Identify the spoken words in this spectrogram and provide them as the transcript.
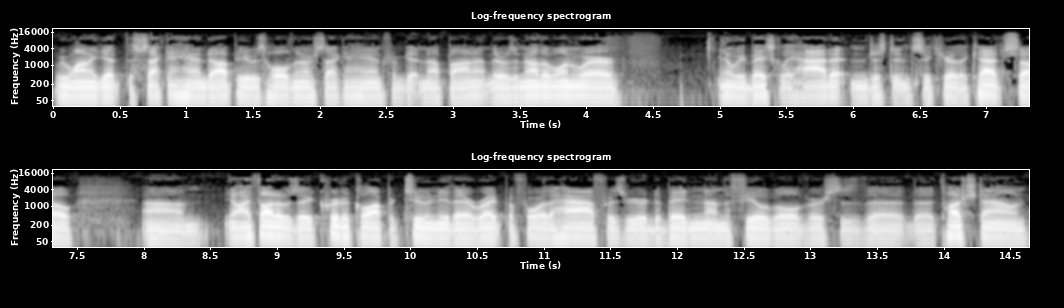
we want to get the second hand up. He was holding our second hand from getting up on it. There was another one where, you know, we basically had it and just didn't secure the catch. So um, you know, I thought it was a critical opportunity there right before the half as we were debating on the field goal versus the the touchdown.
